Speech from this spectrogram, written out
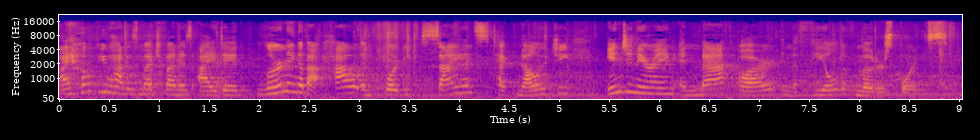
I hope you had as much fun as I did learning about how important science, technology, engineering, and math are in the field of motorsports.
